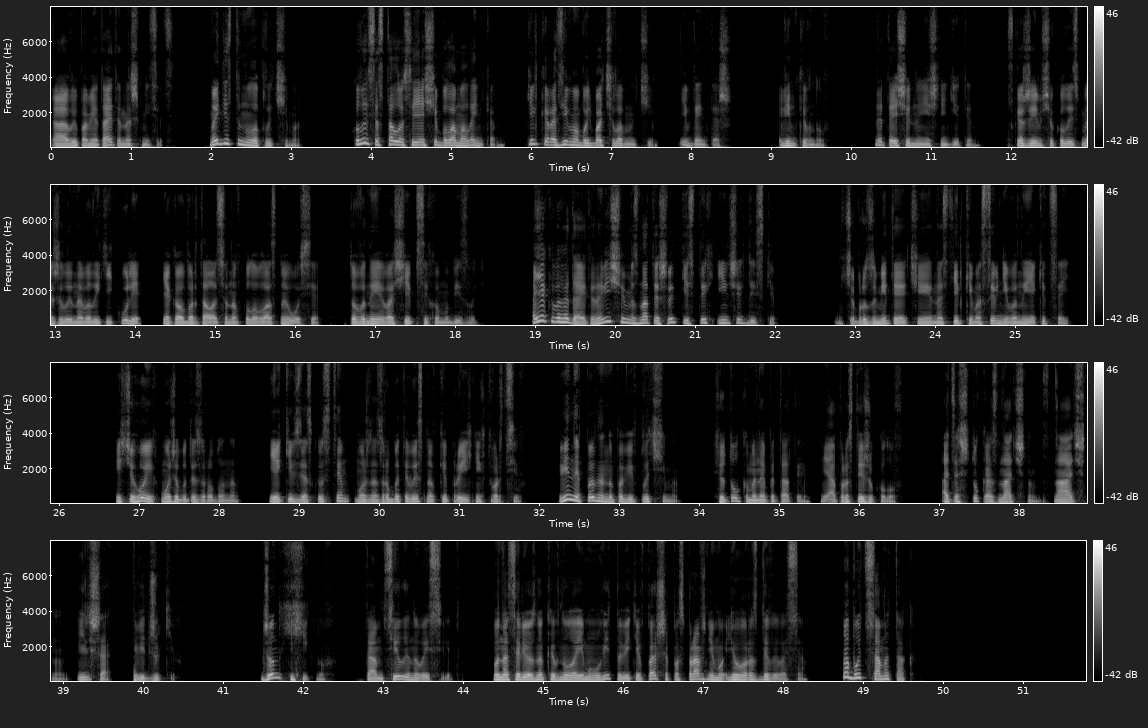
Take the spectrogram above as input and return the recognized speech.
А ви пам'ятаєте наш місяць? Меді стинула плечима. Коли все сталося, я ще була маленька. Кілька разів, мабуть, бачила вночі, і вдень теж. Він кивнув. Не те, що нинішні діти. Скажи їм, що колись ми жили на великій кулі, яка оберталася навколо власної осі, то вони й психом обізвуть. А як ви гадаєте, навіщо їм знати швидкість тих інших дисків? Щоб розуміти, чи настільки масивні вони, як і цей, і з чого їх може бути зроблено, і які в зв'язку з цим можна зробити висновки про їхніх творців. Він невпевнено повів плечима. Що толку мене питати, я простий жуколов. А ця штука значно, значно більша від жуків. Джон хіхікнув там цілий новий світ. Вона серйозно кивнула йому у відповідь і вперше по справжньому його роздивилася. Мабуть, саме так.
